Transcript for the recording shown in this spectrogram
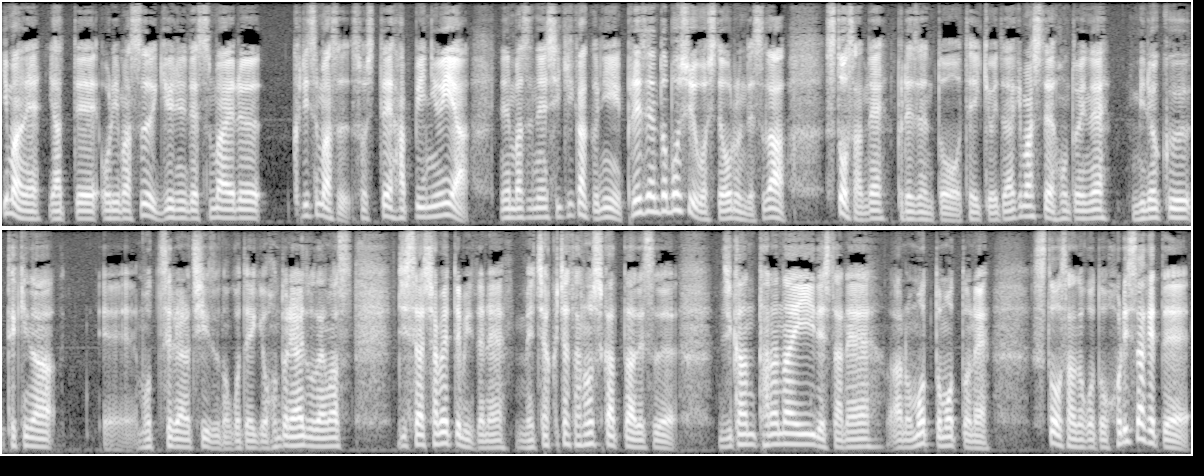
今ね、やっております、牛乳でスマイルクリスマス、そしてハッピーニューイヤー、年末年始企画にプレゼント募集をしておるんですが、ストーさんね、プレゼントを提供いただきまして、本当にね、魅力的なえーモッツァレラチーズのご提供本当にありがとうございます。実際喋ってみてね、めちゃくちゃ楽しかったです。時間足らないでしたね。あの、もっともっとね、ストーさんのことを掘り下げて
